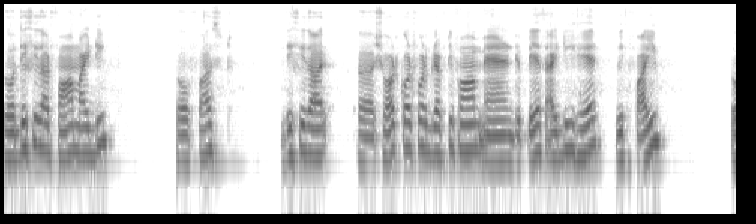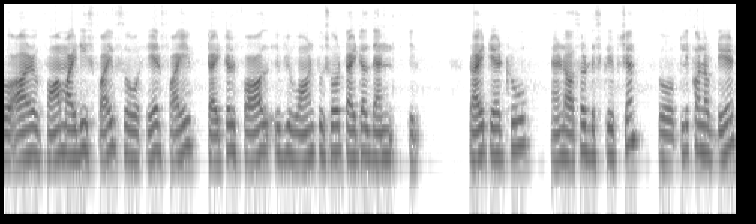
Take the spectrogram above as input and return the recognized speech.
So this is our form id so first this is our uh, shortcode for gravity form and replace id here with 5 so our form id is 5 so here 5 title fall if you want to show title then it, write here true and also description. So click on update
